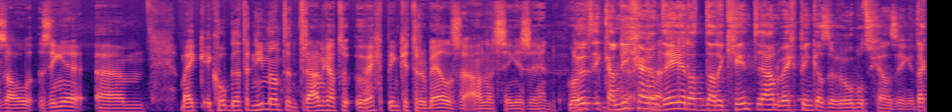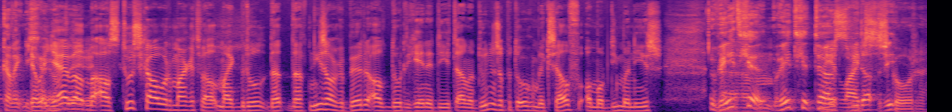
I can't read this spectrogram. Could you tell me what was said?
zal zingen. Ehm, maar ik, ik hoop dat er niemand een traan gaat wegpinken terwijl ze aan het zingen zijn. Want- ik kan niet garanderen dat, dat ik geen traan wegpink als de robots gaan zingen. Dat kan ik niet Ja, maar jij garanderen. wel, maar als toeschouwer mag het wel. Maar ik bedoel, dat dat niet zal gebeuren al door degene die het aan het doen is op het ogenblik zelf, om op die manier Weet je, ehm, weet je trouwens meer wie dat... scoren.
